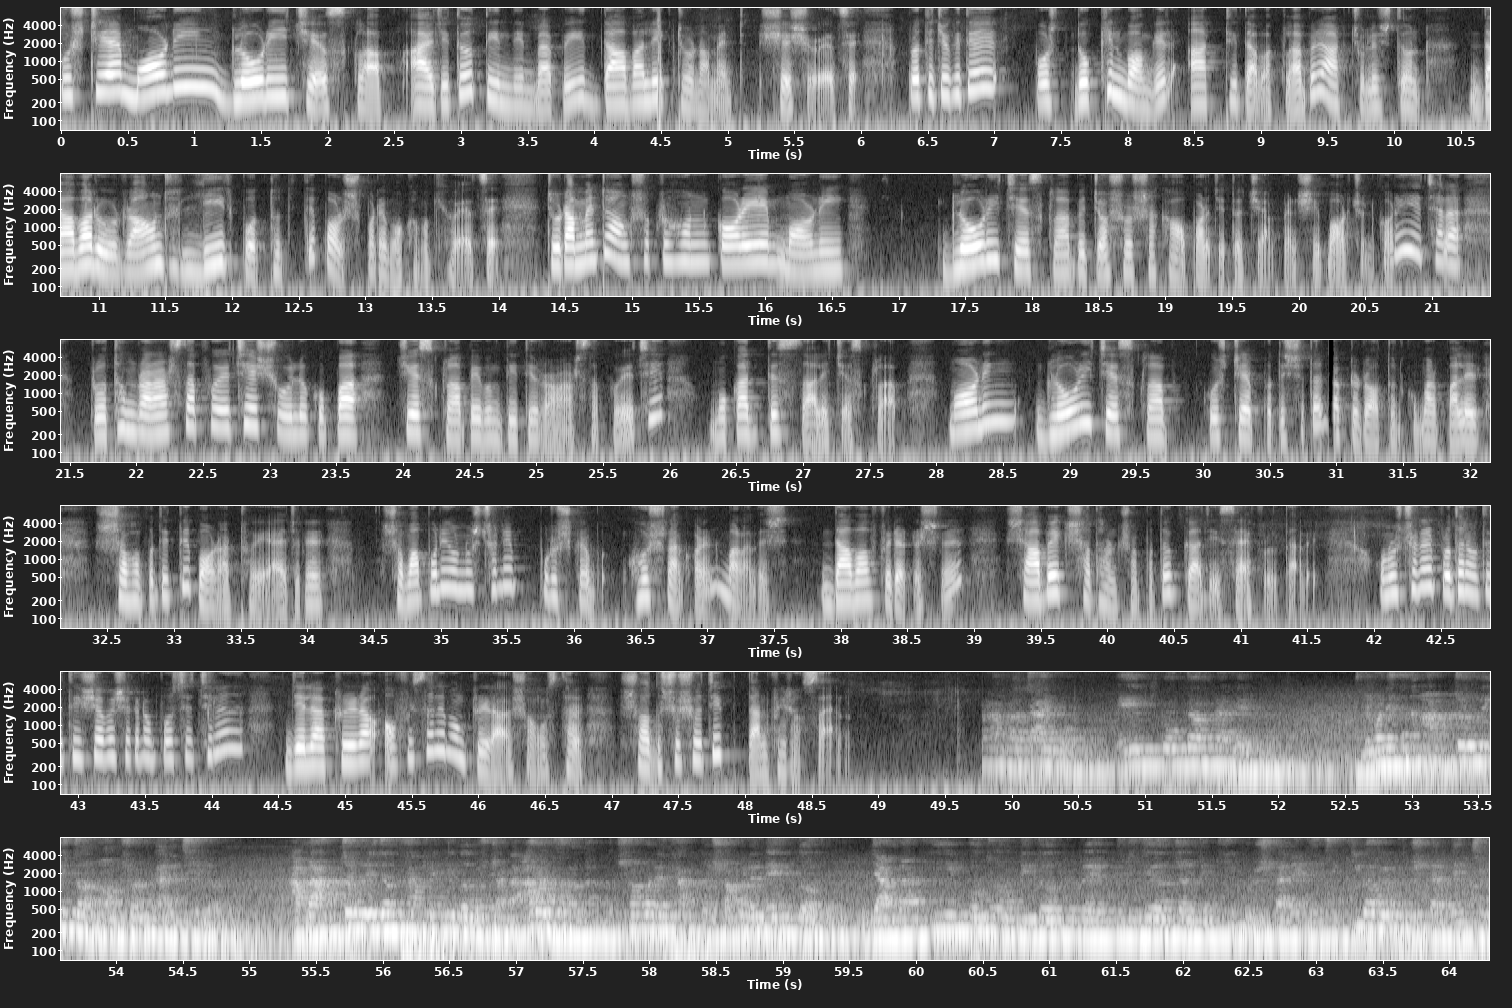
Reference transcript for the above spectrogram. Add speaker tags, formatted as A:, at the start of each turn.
A: কুষ্টিয়ায় morning glory chess club আয়োজিত তিন দিনব্যাপী দাবা লীগ টুর্নামেন্ট শেষ হয়েছে। প্রতিযোগিতায় দক্ষিণবঙ্গের আটটি দাবা ক্লাবের আটচল্লিশ জন দাবারু রাউন্ড লিড পদ্ধতিতে পরস্পরের মুখোমুখি হয়েছে। টুর্নামেন্টে অংশগ্রহণ করে মর্নিং গ্লোরি চেস ক্লাবের যশোর শাখা অপরাজিত চ্যাম্পিয়নশিপ অর্জন করে। এছাড়া প্রথম রানার্স আপ হয়েছে শৈলকোপা চেস ক্লাব এবং দ্বিতীয় রানার্স আপ হয়েছে Mokaddes Ali chess club. Morning glory chess club কুষ্টিয়ার প্রতিষ্ঠাতা ডক্টর রতন কুমার পালের সভাপতিত্বে বর্ণাঢ্য এই আয়োজনের সমাপনী অনুষ্ঠানে পুরস্কার ঘোষণা করেন বাংলাদেশ দাবা ফেডারেশনের সাবেক সাধারণ সম্পাদক গাজী সাইফুল তারেক। অনুষ্ঠানের প্রধান অতিথি হিসেবে সেখানে উপস্থিত ছিলেন জেলা ক্রীড়া অফিসার এবং ক্রীড়া সংস্থার সদস্য সচিব তানভীর হোসেন।
B: আমরা চাইব এই প্রোগ্রামটাকে, যেমন এখানে আটচল্লিশ জন অংশগ্রহণকারী ছিল, আমরা আটচল্লিশ জন থাকলে কিন্তু অনুষ্ঠানটা আরও সকলে থাকতো সকলে দেখতো যে আমরা কি প্রথম দ্বিতীয় তৃতীয় জন্য কি পুরস্কার রেখেছি কীভাবে পুরস্কার দিচ্ছি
